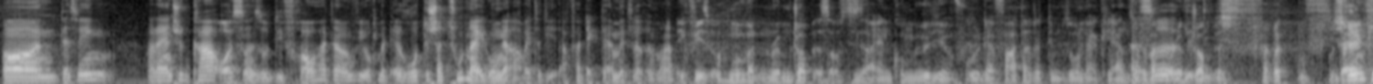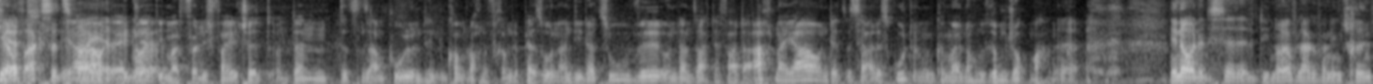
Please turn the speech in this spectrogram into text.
Und deswegen war da ganz schön Chaos. Also die Frau hat da irgendwie auch mit erotischer Zuneigung gearbeitet, die verdeckte Ermittlerin, wa? Ich weiß auch nur, was ein Rimjob ist aus dieser einen Komödie, wo der Vater das dem Sohn erklären soll, Achso, was ein Rimjob die ist. verrückten die Und er Schrillen hier erklärt- auf Achse 2. Ja, und er erklärt ihm mal völlig falsches und dann sitzen sie am Pool und hinten kommt noch eine fremde Person an, die dazu will und dann sagt der Vater, ach na ja, und jetzt ist ja alles gut und dann können wir noch einen Rimjob machen. Ja. Genau, das ist ja die Neuauflage von den Schrillen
